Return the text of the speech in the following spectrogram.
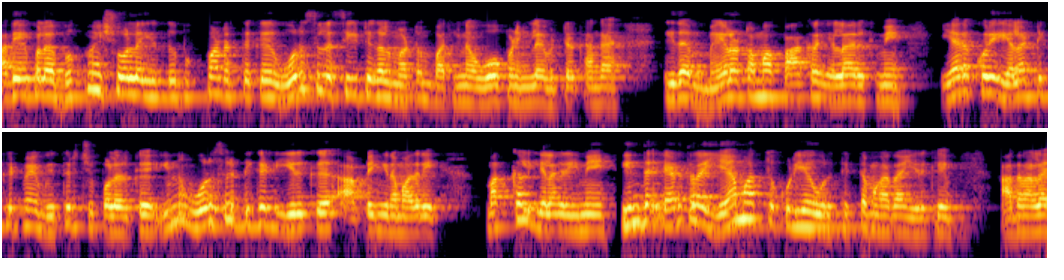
அதே போல் புக் மை ஷோவில் இருந்து புக் பண்ணுறதுக்கு ஒரு சில சீட்டுகள் மட்டும் பார்த்தீங்கன்னா ஓப்பனிங்கில் விட்டுருக்காங்க. இதை மேலோட்டமாக பார்க்குற எல்லாருக்குமே ஏறக்குறைய எல்லா டிக்கெட்டுமே வித்துருச்சு போல இருக்குது இன்னும் ஒரு சில டிக்கெட் இருக்குது அப்படிங்கிற மாதிரி மக்கள் எல்லாரையுமே இந்த இடத்துல ஏமாற்றக்கூடிய ஒரு திட்டமாக தான் இருக்குது அதனால்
